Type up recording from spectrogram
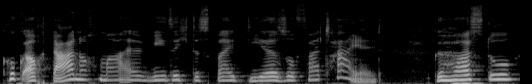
Guck auch da nochmal, wie sich das bei dir so verteilt. Gehörst du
